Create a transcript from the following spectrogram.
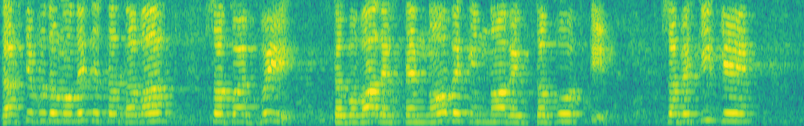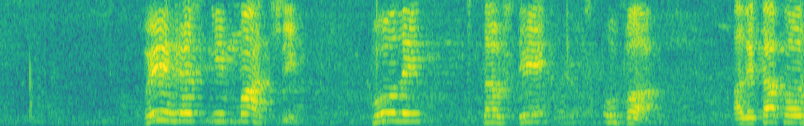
Завжди буду молитися за вас, щоб ви здобували все нових і нових здобутків, щоб тільки виграшні матчі були завжди у вас. Але також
